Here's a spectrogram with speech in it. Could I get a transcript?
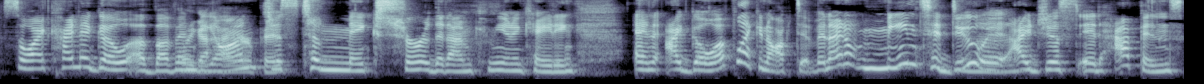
So I kind of go above and Like beyond just to make sure that I'm communicating. And I go up like an octave and I don't mean to do it. Mm-hmm. I just it happens.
